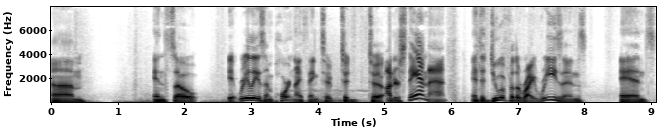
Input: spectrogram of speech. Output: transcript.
Um, and so it really is important, I think, to to to understand that and to do it for the right reasons. And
